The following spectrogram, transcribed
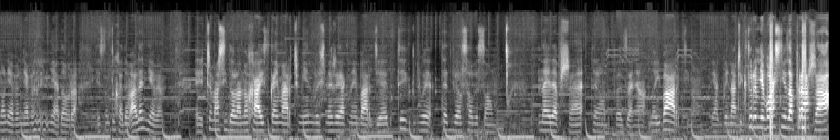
No nie wiem, nie wiem, nie, dobra. Jestem tu headem, ale nie wiem. Y, Czy masz idola? No High Sky Marchmin, myślę, że jak najbardziej. Tych dwie, te dwie osoby są najlepsze, tyle mam do powiedzenia. No i Barty, no, jakby inaczej, który mnie właśnie zaprasza,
